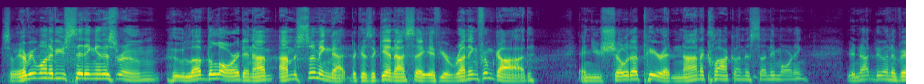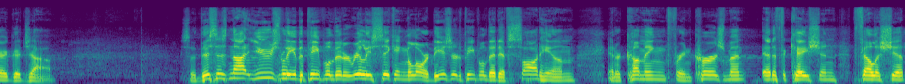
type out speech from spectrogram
So, every one of you sitting in this room who love the Lord, and I'm, I'm assuming that because, again, I say if you're running from God and you showed up here at 9 o'clock on this Sunday morning, you're not doing a very good job. So, this is not usually the people that are really seeking the Lord. These are the people that have sought Him and are coming for encouragement, edification, fellowship.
